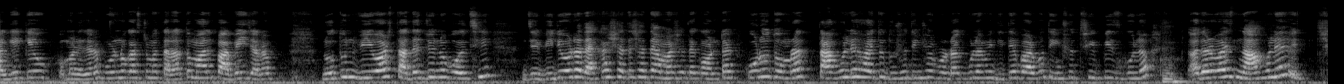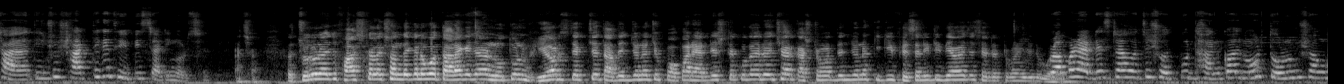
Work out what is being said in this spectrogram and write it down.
আগে কেউ মানে যারা পুরনো কাস্টমার তারা তো মাল পাবেই। যারা নতুন ভিউয়ার্স তাদের জন্য বলছি যে ভিডিওটা দেখার সাথে সাথে আমার সাথে কন্ট্যাক্ট করো তোমরা। তাহলে হয়তো দুশো তিনশো প্রোডাক্টগুলো আমি দিতে পারব তিনশো থ্রি পিসগুলো আদারওয়াইজ না হলে তিনশো ষাট থেকে থ্রি পিস স্টার্টিং করছে। আচ্ছা তো চলুন আজ ফার্স্ট কালেকশন দেখে নেব। তার আগে যারা নতুন ভিউয়ার্স দেখছে তাদের জন্য হচ্ছে প্রপার অ্যাড্রেসটা কোথায় রয়েছে আর কাস্টমারদের জন্য কি কি ফেসিলিটি দেওয়া হয়েছে সেটা একটুখানি যদি বলেন প্রপার অ্যাড্রেসটা হচ্ছে সোদপুর ধানকল মোড় তরুণ সংঘ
